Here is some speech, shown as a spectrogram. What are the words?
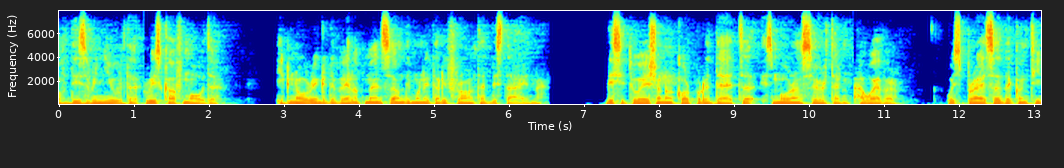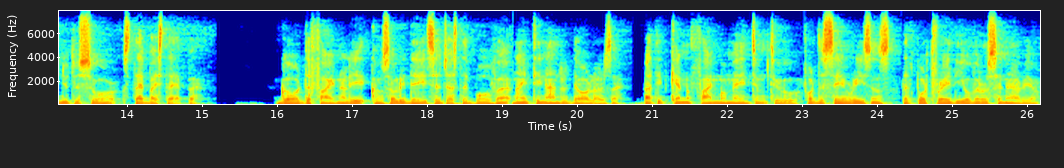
of this renewed risk-off mode, ignoring developments on the monetary front at this time. The situation on corporate debt is more uncertain, however with spreads that continue to soar step by step. Gold finally consolidates just above $1,900, but it cannot find momentum too, for the same reasons that portray the overall scenario.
